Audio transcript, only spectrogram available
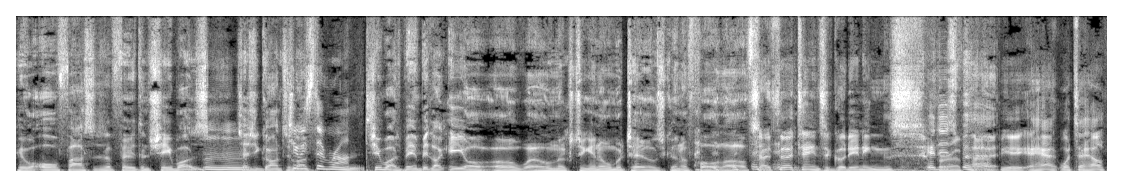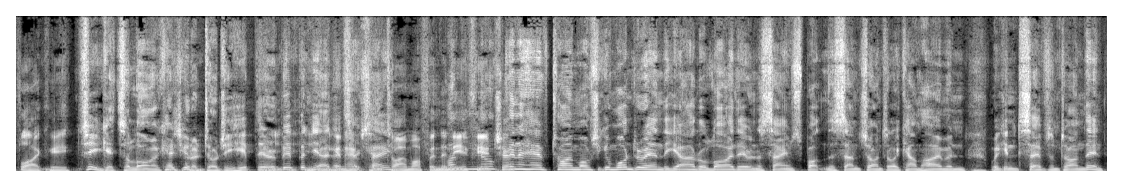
who were all faster to the food than she was. Mm-hmm. So she'd gone to She like, was the runt. She was being a bit like Eeyore. Oh, well, next thing you know, my tail's going to fall off. So 13's a good innings It for is a for pup. her. You- how- what's her health like? He, She gets along okay. She's got a dodgy hip there a bit, but You- yeah, you can that's have some time off in the I'm near not future? going to have time off. She can wander around the yard or lie there in the same spot in the sunshine till I come home, and we can save some time then.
